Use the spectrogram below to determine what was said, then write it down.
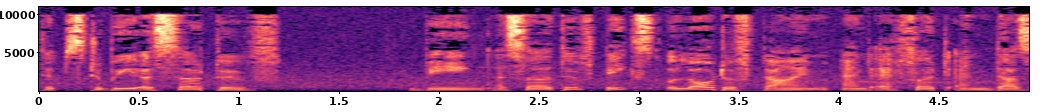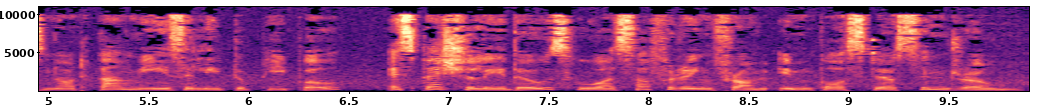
Tips to be assertive. Being assertive takes a lot of time and effort and does not come easily to people, especially those who are suffering from imposter syndrome.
